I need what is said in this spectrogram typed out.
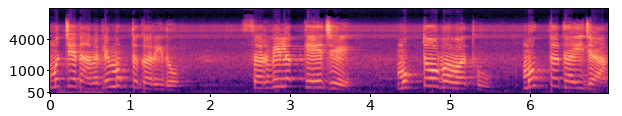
મુચ્યતામ એટલે મુક્ત કરી દો. સર્વિલક કે છે, મુક્તો ભવતુ મુક્ત થઈ જા.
